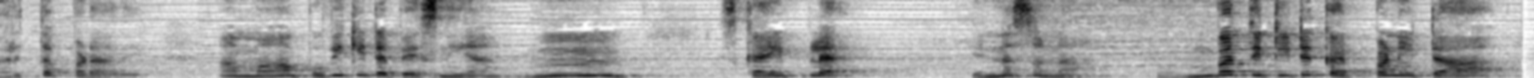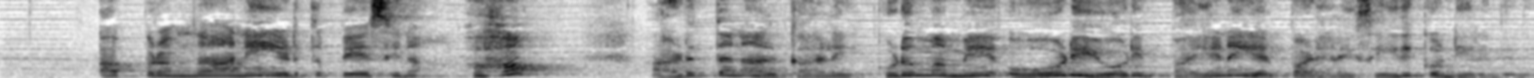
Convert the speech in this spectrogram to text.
வருத்தப்படாதே. ஆமாம் புவிக்கிட்ட பேசுனியா? ம் ஸ்கைப்ல என்ன சொன்னா? ரொம்ப திட்டிட்டு கட் பண்ணிட்டா? அப்புறம் தானே எடுத்து பேசினான் ஆஹா அடுத்த நாள் காலை குடும்பமே ஓடி ஓடி பயண ஏற்பாடுகளை செய்து கொண்டிருந்தது.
